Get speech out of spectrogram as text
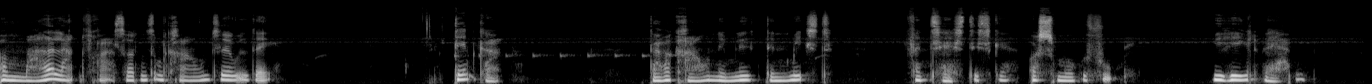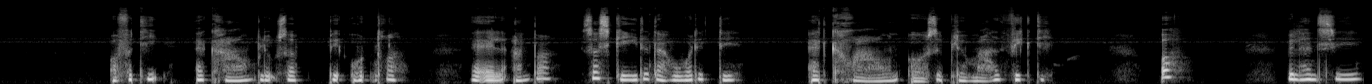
Og meget langt fra, sådan som kraven ser ud i dag. Dengang, der var kraven nemlig den mest fantastiske og smukke fugl i hele verden. Og fordi at kraven blev så beundret af alle andre, så skete der hurtigt det, at kraven også blev meget vigtig. Åh, vil han sige,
